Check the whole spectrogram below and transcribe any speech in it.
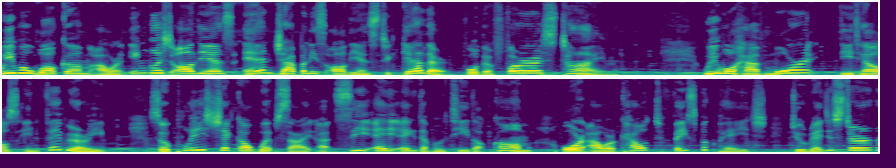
we will welcome our English audience and Japanese audience together for the first time. We will have more details in February, so please check our website at caawt.com or our CAAWT Facebook page to register,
